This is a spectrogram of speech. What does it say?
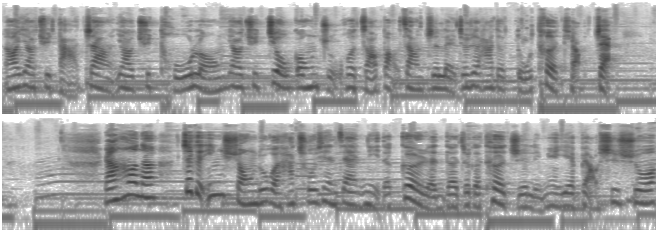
然后要去打仗，要去屠龙，要去救公主或找宝藏之类，就是他的独特挑战。然后呢，这个英雄如果他出现在你的个人的这个特质里面，也表示说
